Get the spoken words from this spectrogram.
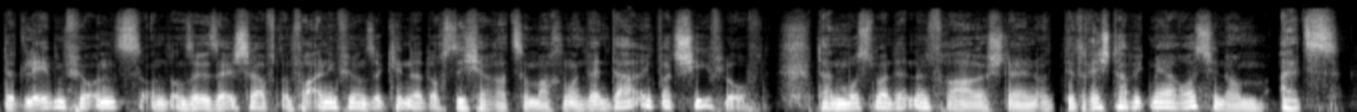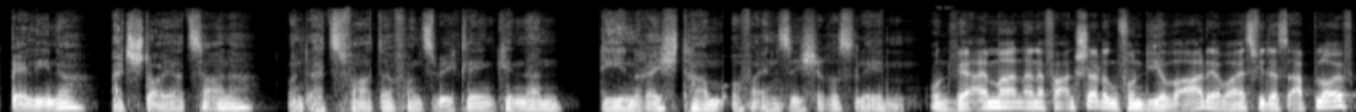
das Leben für uns und unsere Gesellschaft und vor allen Dingen für unsere Kinder doch sicherer zu machen. Und wenn da irgendwas schief läuft, dann muss man das in Frage stellen. Und das Recht habe ich mir herausgenommen. Als Berliner, als Steuerzahler und als Vater von zwei kleinen Kindern, die ein Recht haben auf ein sicheres Leben. Und wer einmal an einer Veranstaltung von dir war, der weiß, wie das abläuft.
